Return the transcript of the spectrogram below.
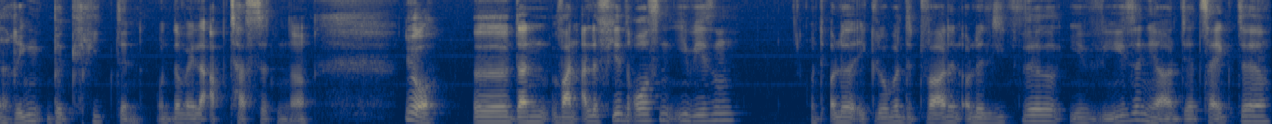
Ring bekriegten und eine Weile abtasteten. Ne? Ja, äh, dann waren alle vier draußen gewesen. Und Olle, ich glaube, das war dann Olle Lethal gewesen. Ja, der zeigte.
